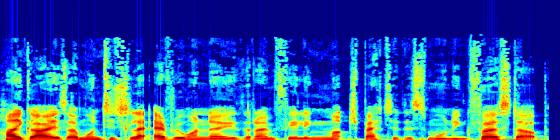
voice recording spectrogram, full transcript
Hi guys, I wanted to let everyone know that I'm feeling much better this morning. First up,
